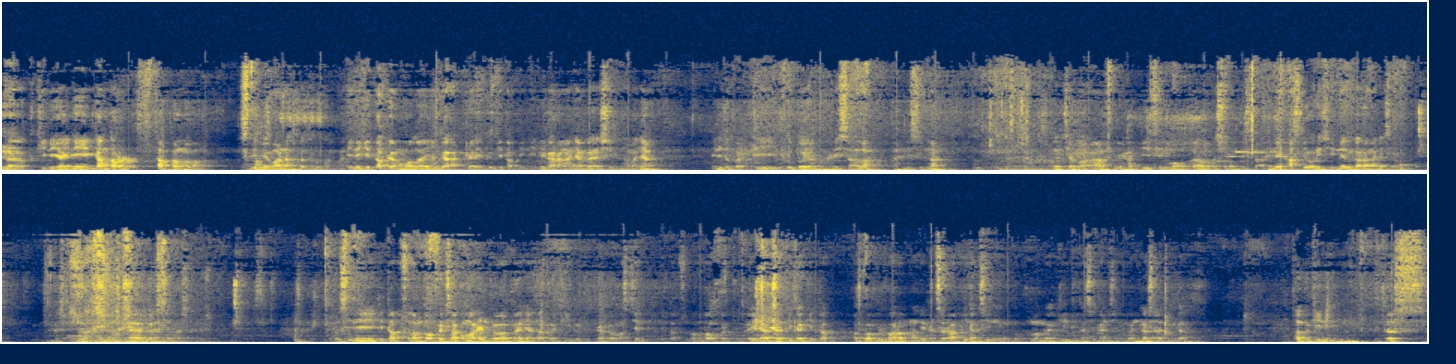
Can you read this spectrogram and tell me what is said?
Eh, begini ya, ini kantor cabang apa? Istimewa Nahdlatul Ulama. Ini kitab yang mulai nggak ada itu kitab ini. Ini karangannya Mbak Asyik namanya. Ini coba di foto ya Risalah Ahli Sunnah Jamaah Fi Hati Mauta Wa Asyrafis Sa'ah. Ini asli orisinil karangannya siapa? Eh, Mbak Asyik. Terus ini kitab Sulam Taufik saya kemarin bawa banyak tak bagi ke beberapa masjid kitab Sulam Taufik ini ada tiga kitab Abu Abdul Farad nanti terserah pihak sini untuk membagi dikasihkan siapa. Enggak saya tinggal. Ah, begini. Terus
